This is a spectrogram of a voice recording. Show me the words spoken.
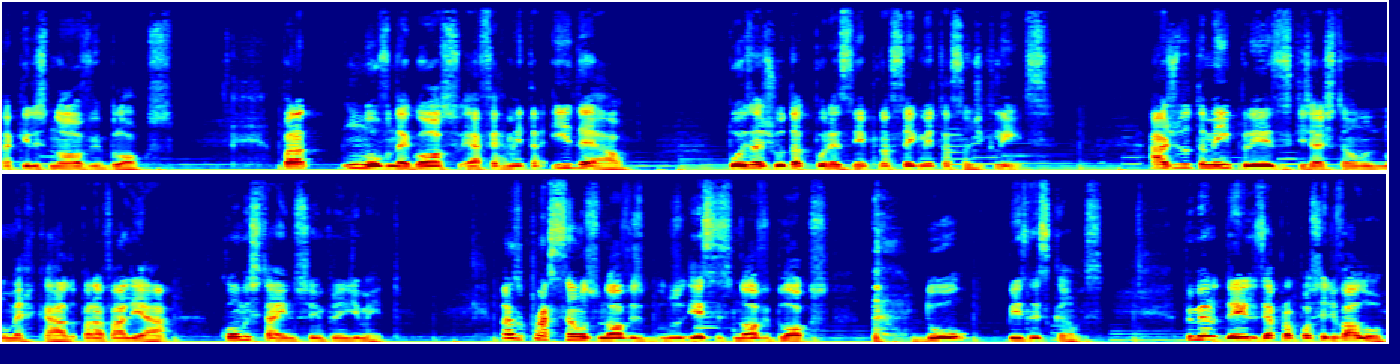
daqueles nove blocos. Para um novo negócio é a ferramenta ideal, pois ajuda, por exemplo, na segmentação de clientes. Ajuda também empresas que já estão no mercado para avaliar como está indo seu empreendimento. Mas quais são os nove, esses nove blocos do Business Canvas. O primeiro deles é a proposta de valor.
